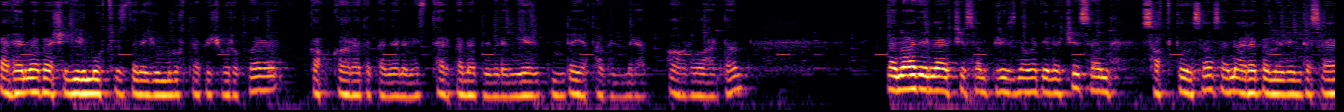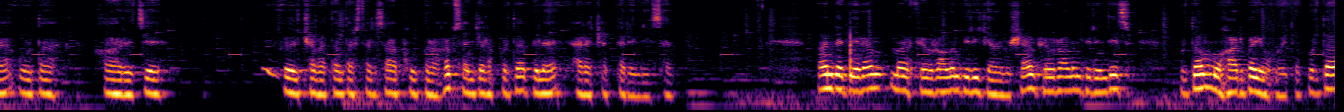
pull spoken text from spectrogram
bədənimə bəlkə 20-30 dənə yumruq təpik vurublar. Qapqaradır bədənim, heç tərpənə bilmirəm, yerində yata bilmirəm ağrılardan. Və mənə deyirlər ki, sən priznava deyirlər ki, sən satqınsan, sən ərəb əməlində sənə orada xarici ölkə vətəndaşları sənə pul buraxıb, sən gəlib burada belə hərəkətlər eləyirsən. Mən də deyirəm, mən fevralın 1-i gəlmişəm. Fevralın 1-də heç burada müharibə yox idi. Burada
